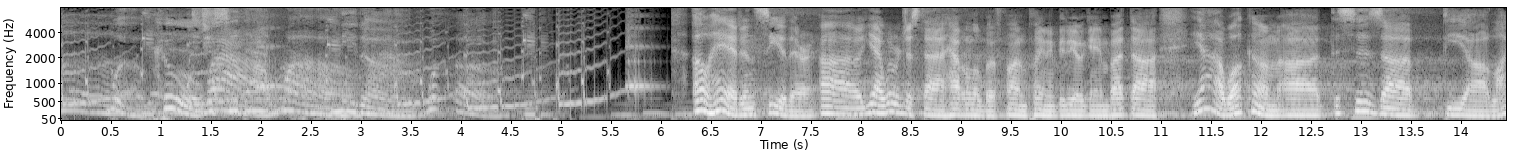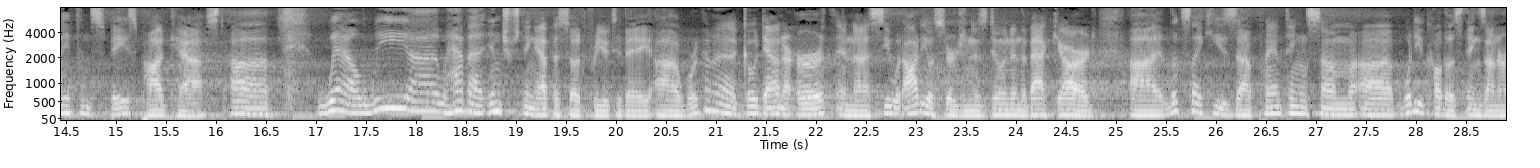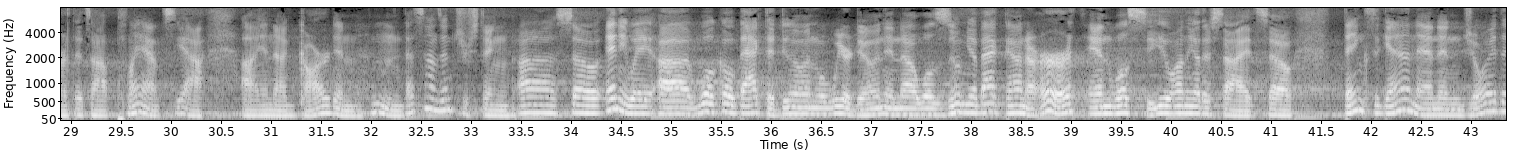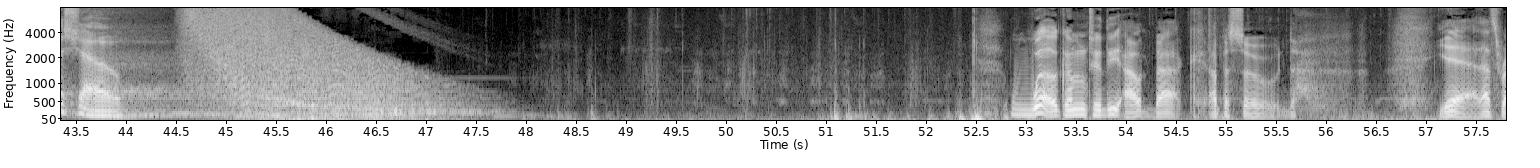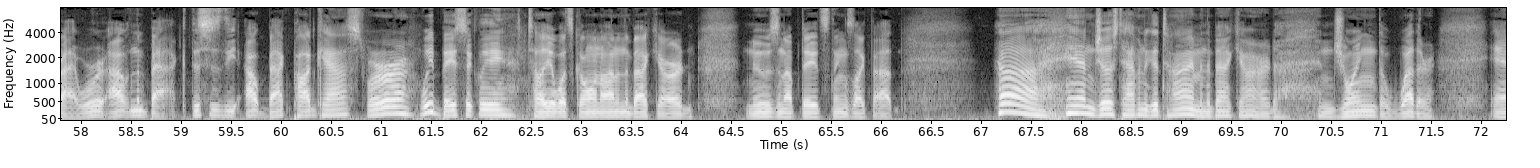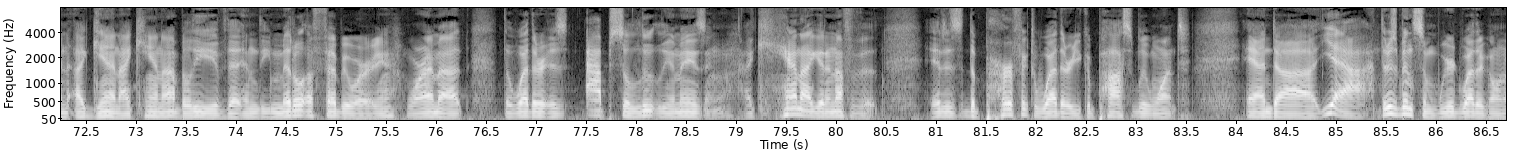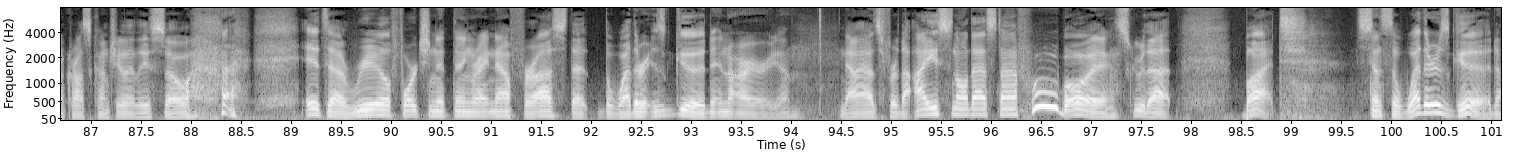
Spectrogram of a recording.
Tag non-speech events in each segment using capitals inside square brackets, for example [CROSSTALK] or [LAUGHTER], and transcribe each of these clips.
Whoa, cool. Did you wow. see that? Neato. Whoa. Oh, hey, I didn't see you there. Uh, yeah, we were just uh, having a little bit of fun playing a video game, but uh, yeah, welcome. Uh, this is uh, the uh, Life in Space podcast. Uh, well, we uh, have an interesting episode for you today. Uh, we're gonna go down to Earth and uh, see what Audio Surgeon is doing in the backyard. Uh, it looks like he's planting some. what do you call those things on Earth? It's plants, yeah, in a garden. Hmm, that sounds interesting. so anyway, we'll go back to doing what we're doing, and we'll zoom you back down to Earth, and we'll see you on the other side. So. Thanks again and enjoy the show. Welcome to the Outback episode. Yeah, that's right. We're out in the back. This is the Outback podcast where we basically tell you what's going on in the backyard, news and updates, things like that. [SIGHS] And just having a good time in the backyard, enjoying the weather. And again, I cannot believe that in the middle of February, where I'm at, the weather is absolutely amazing. I cannot get enough of it. It is the perfect weather you could possibly want. And uh, yeah, there's been some weird weather going across the country lately, so [LAUGHS] it's a real fortunate thing right now for us that the weather is good in our area. Now, as for the ice and all that stuff, whoo boy, screw that. But since the weather is good,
